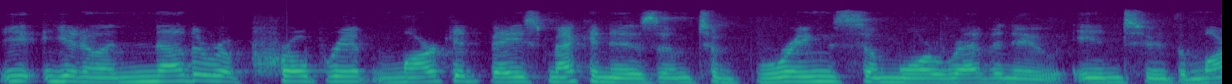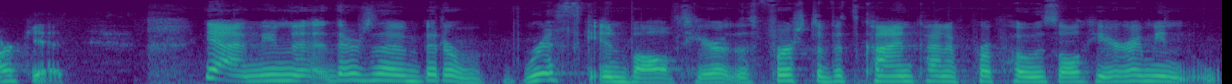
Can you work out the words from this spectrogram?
you know, another appropriate market-based mechanism to bring some more revenue into the market. Yeah, I mean, there's a bit of risk involved here. The first of its kind kind of proposal here. I mean,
